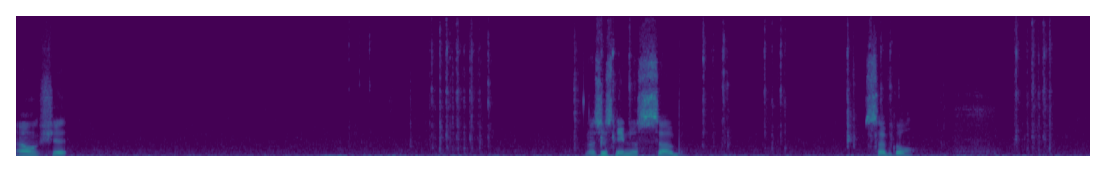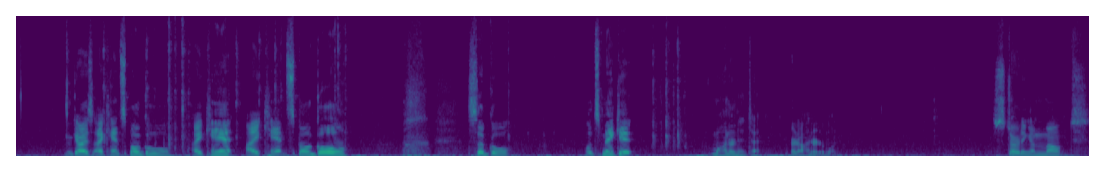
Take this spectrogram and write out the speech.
Oh shit. Let's just name this sub. Sub goal. Guys, I can't spell goal. I can't. I can't spell goal. sub goal. Let's make it 110 or 101. Starting amount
